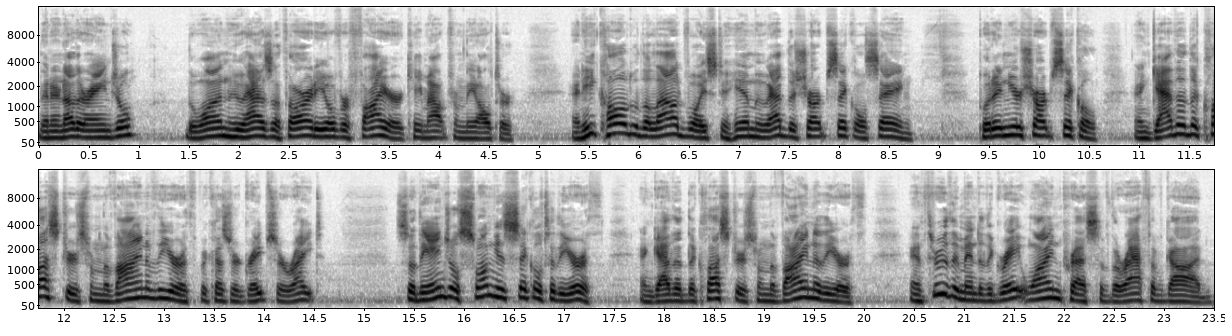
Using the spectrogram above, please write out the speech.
Then another angel, the one who has authority over fire, came out from the altar. And he called with a loud voice to him who had the sharp sickle, saying, Put in your sharp sickle, and gather the clusters from the vine of the earth, because her grapes are ripe. So the angel swung his sickle to the earth, and gathered the clusters from the vine of the earth, and threw them into the great winepress of the wrath of God.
